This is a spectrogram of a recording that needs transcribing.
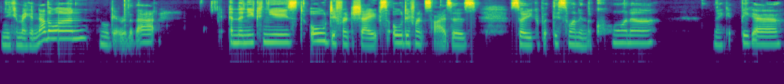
and you can make another one and we'll get rid of that. And then you can use all different shapes, all different sizes. So you could put this one in the corner, make it bigger,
